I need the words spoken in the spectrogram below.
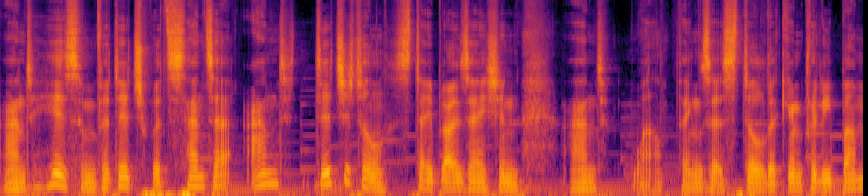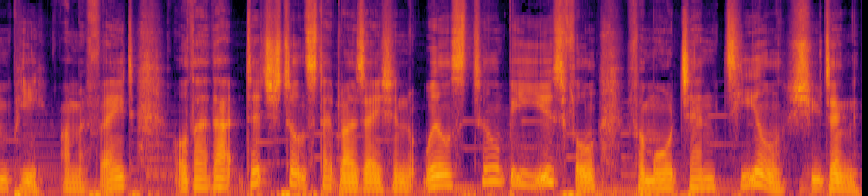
And here's some footage with sensor and digital stabilization, and well, things are still looking pretty bumpy, I'm afraid, although that digital stabilization will still be useful for more genteel shooting,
